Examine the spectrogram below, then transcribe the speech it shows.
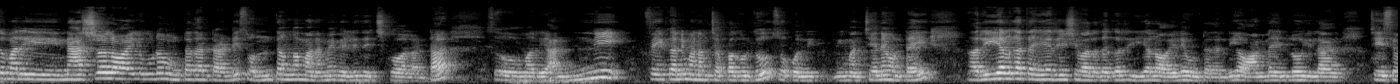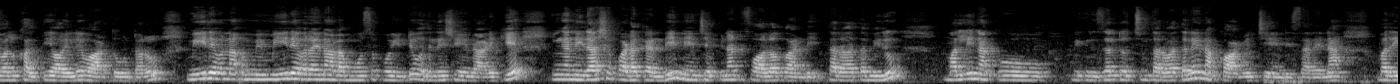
సో మరి న్యాచురల్ ఆయిల్ కూడా ఉంటుందంట అండి. సొంతంగా మనమే వెళ్ళి తెచ్చుకోవాలంట. సో మరి అన్నీ ఫేక్ అని మనం చెప్పకూడదు. సో కొన్ని మంచిగానే ఉంటాయి. రియల్గా తయారు చేసే వాళ్ళ దగ్గర రియల్ ఆయిలే ఉంటుందండి. ఆన్లైన్లో ఇలా చేసే వాళ్ళు కల్తీ ఆయిలే వాడుతూ ఉంటారు. మీరెవరైనా మీరెవరైనా అలా మోసపోయి ఉంటే వదిలేసేయండి ఆడికే. ఇంకా నిరాశ పడకండి. నేను చెప్పినట్టు ఫాలో కాండి. తర్వాత మీరు మళ్ళీ నాకు మీకు రిజల్ట్ వచ్చిన తర్వాతనే నాకు కామెంట్ చేయండి సరేనా? మరి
